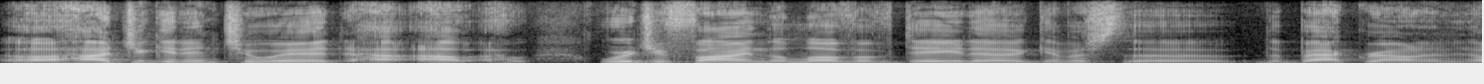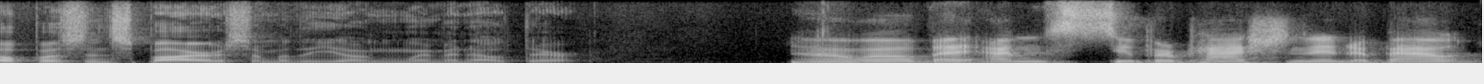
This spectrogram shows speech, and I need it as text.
Uh, how'd you get into it? How, how, where'd you find the love of data? Give us the, the background and help us inspire some of the young women out there. Oh, well, but I'm super passionate about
